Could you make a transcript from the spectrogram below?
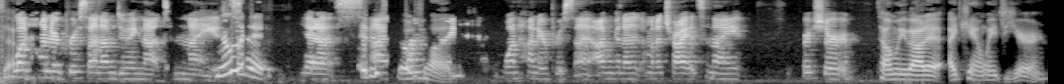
so. 100% i'm doing that tonight do it yes it is I'm, so fun 100% i'm gonna i'm gonna try it tonight for sure tell me about it i can't wait to hear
